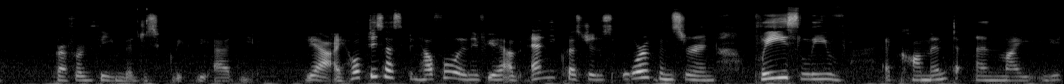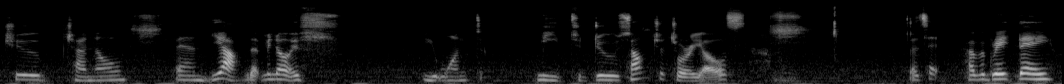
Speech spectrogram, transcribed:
preferred theme then just click the add new yeah i hope this has been helpful and if you have any questions or concern please leave a comment on my youtube channel. And yeah let me know if you want me to do some tutorials. That's it. Have a great day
